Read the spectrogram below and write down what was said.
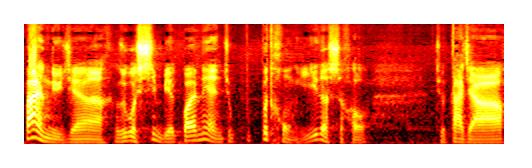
伴侣间啊，如果性别观念就不不统一的时候，就大家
